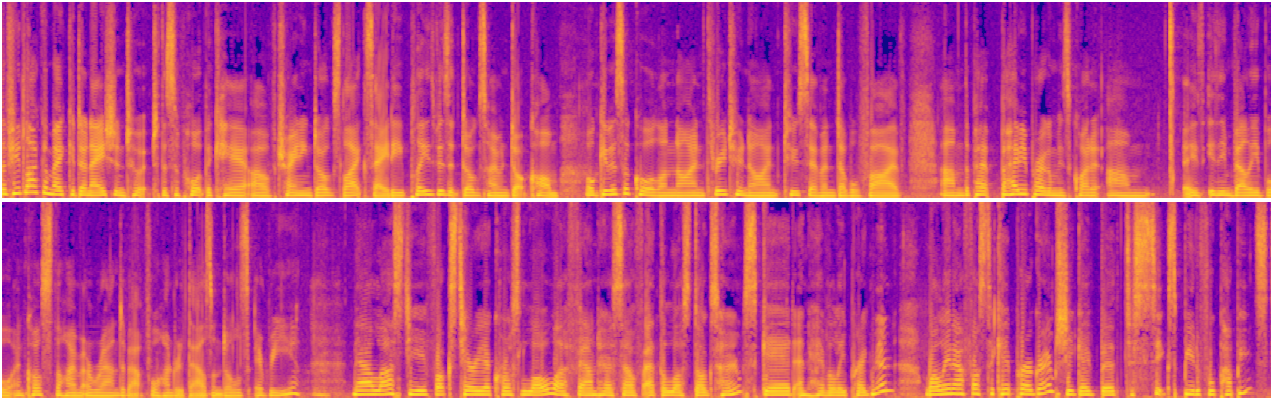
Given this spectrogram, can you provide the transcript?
So, if you'd like to make a donation to it to the support the care of training dogs like Sadie, please visit dogshome.com or give us a call on nine three two nine two seven double five. Um, the behaviour program is quite a, um, is, is invaluable and costs the home around about four hundred thousand dollars every year. Now, last year, Fox Terrier Cross Lola found herself at the Lost Dogs home, scared and heavily pregnant. While in our foster care program, she gave birth to six beautiful puppies.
